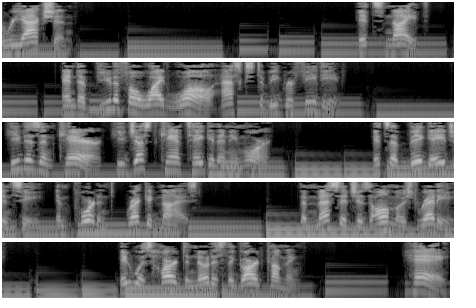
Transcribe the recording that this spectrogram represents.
reaction. It's night. And a beautiful white wall asks to be graffitied. He doesn't care, he just can't take it anymore. It's a big agency, important, recognized. The message is almost ready. It was hard to notice the guard coming. Hey.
